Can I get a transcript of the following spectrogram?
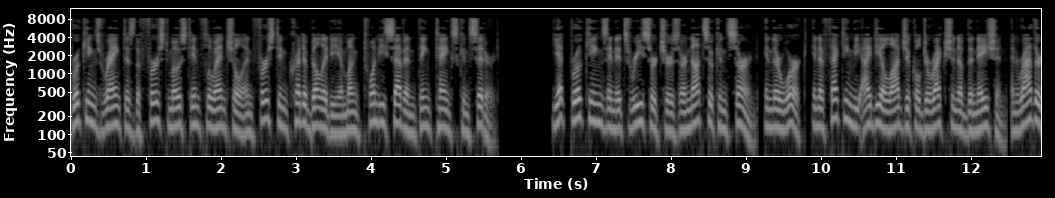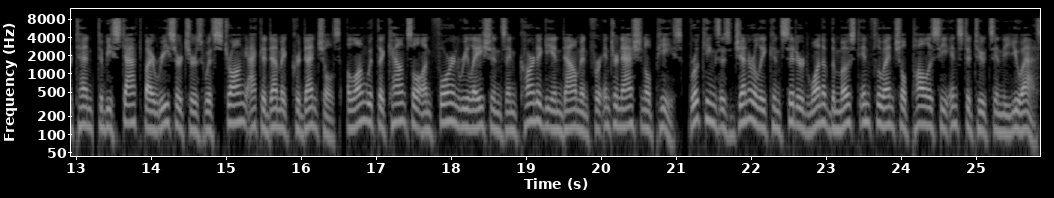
Brookings ranked as the first most influential and first in credibility among 27 think tanks considered. Yet Brookings and its researchers are not so concerned, in their work, in affecting the ideological direction of the nation and rather tend to be staffed by researchers with strong academic credentials, along with the Council on Foreign Relations and Carnegie Endowment for International Peace. Brookings is generally considered one of the most influential policy institutes in the U.S.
